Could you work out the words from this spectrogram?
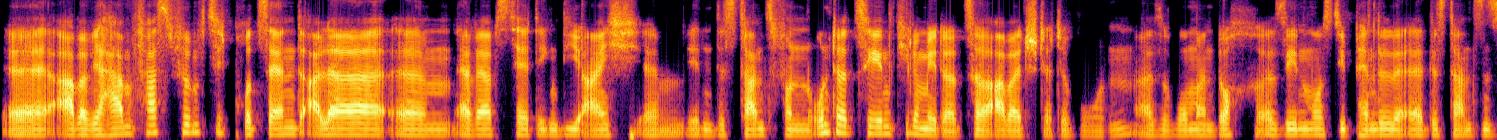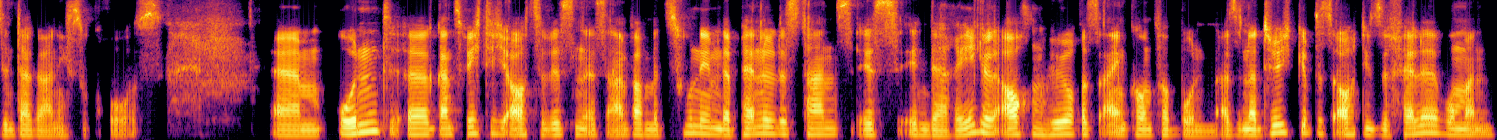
äh, aber wir haben fast 50 Prozent aller ähm, Erwerbstätigen, die eigentlich ähm, in Distanz von unter 10 Kilometer zur Arbeitsstätte wohnen. Also wo man doch äh, sehen muss, die Pendeldistanzen sind da gar nicht so groß. Ähm, und äh, ganz wichtig auch zu wissen ist einfach mit zunehmender Pendeldistanz ist in der Regel auch ein höheres Einkommen verbunden. Also natürlich gibt es auch diese Fälle, wo man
